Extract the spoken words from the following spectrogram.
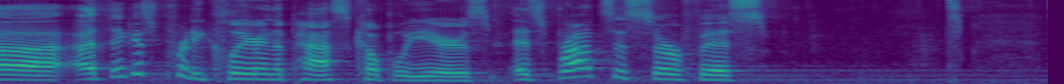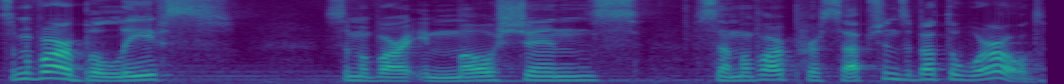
uh, I think it's pretty clear in the past couple years, it's brought to surface some of our beliefs, some of our emotions, some of our perceptions about the world,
